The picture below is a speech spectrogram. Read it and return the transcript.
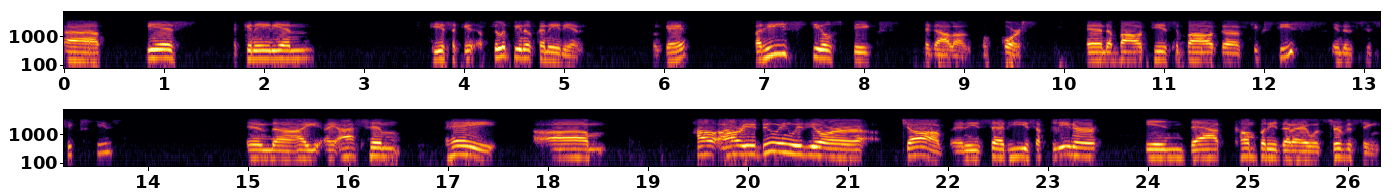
uh, he is a Canadian. He is a, a Filipino Canadian. Okay, but he still speaks Tagalog, of course. And about he's about uh, 60s in the 60s. And uh, I I asked him, hey, um, how how are you doing with your job? And he said he is a cleaner in that company that I was servicing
